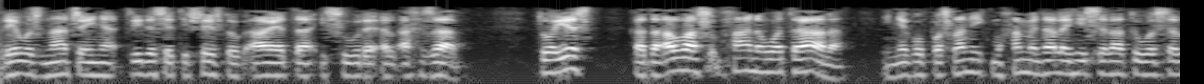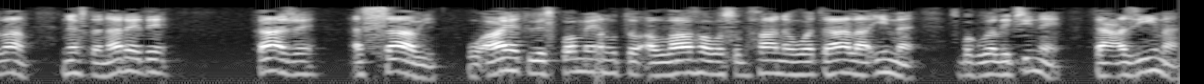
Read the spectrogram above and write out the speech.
prevoz značenja 36. ajeta iz sure Al-Ahzab. To jest, kada Allah subhanahu wa ta'ala i njegov poslanik Muhammed alaihi salatu wa salam nešto narede, kaže As-Savi, u ajetu je spomenuto Allahovo subhanahu wa ta'ala ime zbog veličine ta'azima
